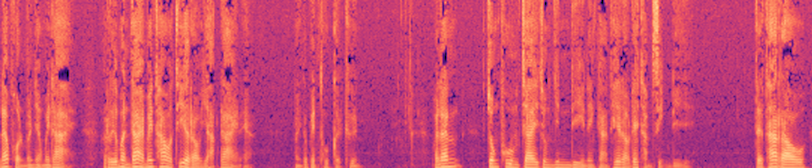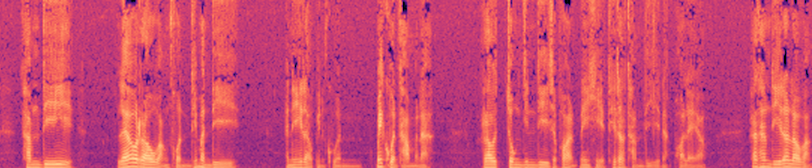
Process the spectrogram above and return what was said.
แล้วผลมันยังไม่ได้ หรือมันได้ไม่เท่าที่เราอยากได้เนี่ย มันก็เป็นทุกข์เกิดขึ้น เพราะฉะนั้นจงภูมิใจจงยินดีในการที่เราได้ทำสิ่งดี แต่ถ้าเราทำดีแล้วเราหวังผลที่มันดี อันนี้เราเป็นควรไม่ควรทำนะ เราจงยินดีเฉพาะในเหตุที่เราทำดีนะี่ยพอแล้ว ถ้าทำดีแล้วเราหวัง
